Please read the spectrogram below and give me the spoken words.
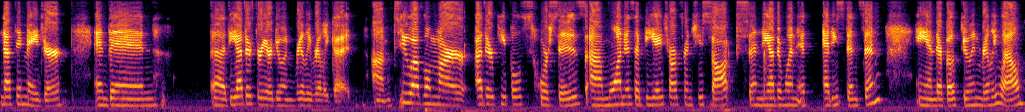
nothing major. And then uh, the other three are doing really, really good. Um, two of them are other people's horses. Um, one is a BHR Frenchies Socks, and the other one is Eddie Stinson, and they're both doing really well.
